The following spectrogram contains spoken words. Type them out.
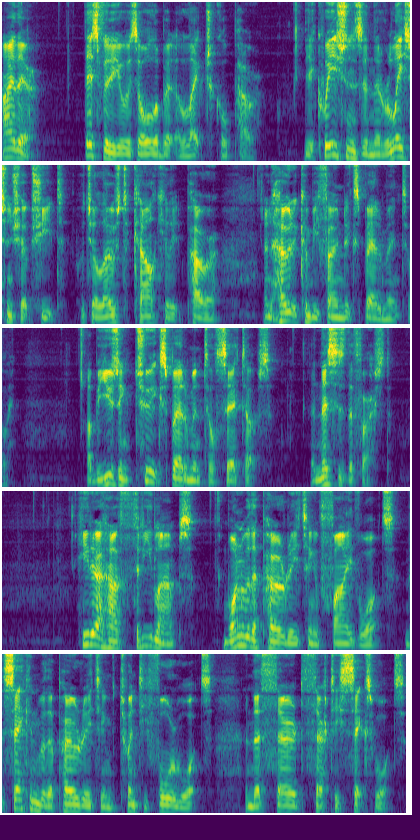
Hi there. This video is all about electrical power, the equations in the relationship sheet which allows to calculate power and how it can be found experimentally. I'll be using two experimental setups, and this is the first. Here I have three lamps, one with a power rating of 5 watts, the second with a power rating of 24 watts, and the third 36 watts.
